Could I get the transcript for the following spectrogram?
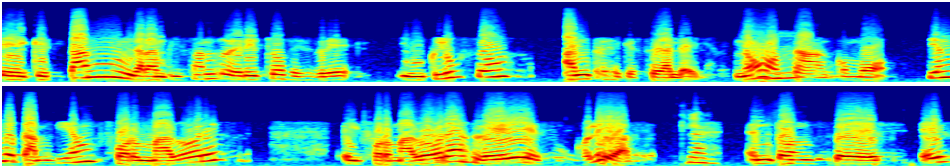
eh, que están garantizando derechos desde incluso antes de que sea ley, ¿no? O sea, como siendo también formadores y formadoras de sus colegas. Claro. Entonces, es,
